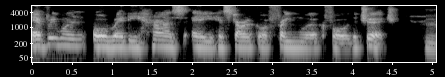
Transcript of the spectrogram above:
everyone already has a historical framework for the church. Hmm.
